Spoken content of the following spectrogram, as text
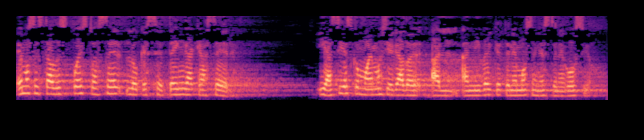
Hemos estado dispuestos a hacer lo que se tenga que hacer. Y así es como hemos llegado al, al nivel que tenemos en este negocio.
